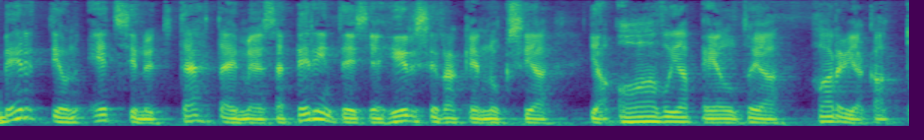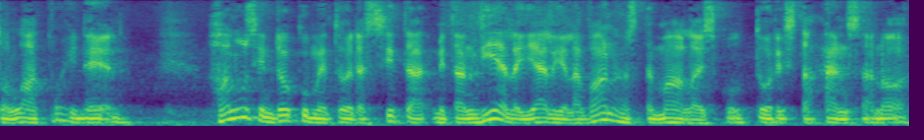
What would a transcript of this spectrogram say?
Bertti on etsinyt tähtäimeensä perinteisiä hirsirakennuksia ja aavuja peltoja harjakattolatoineen. Halusin dokumentoida sitä, mitä on vielä jäljellä vanhasta maalaiskulttuurista, hän sanoo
